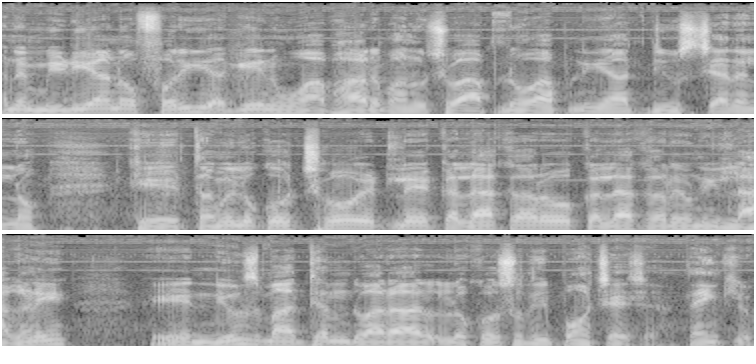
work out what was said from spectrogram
અને મીડિયાનો ફરી અગેન હું આભાર માનું છું આપનો, આપની આ ન્યૂઝ ચેનલનો, કે તમે લોકો છો એટલે કલાકારો, કલાકારોની લાગણી એ ન્યૂઝ માધ્યમ દ્વારા લોકો સુધી પહોંચે છે. Thank you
